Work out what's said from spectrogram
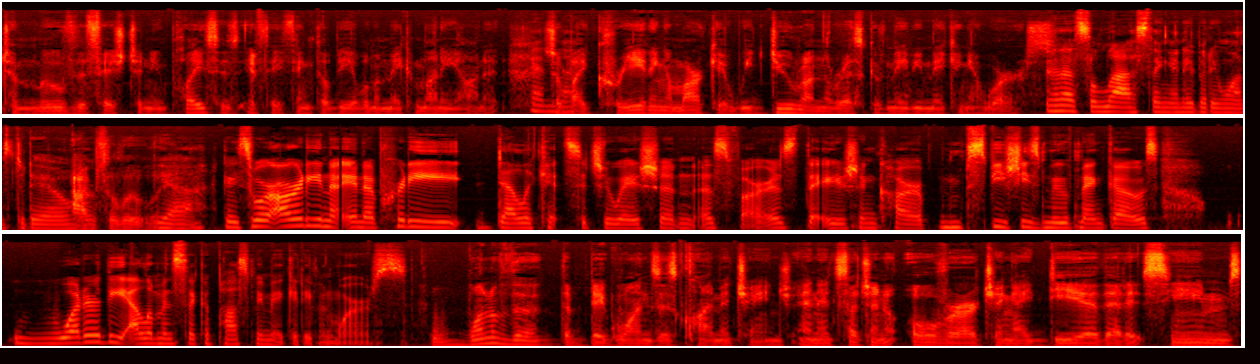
to move the fish to new places if they think they'll be able to make money on it. And so that- by creating a market we do run the risk of maybe making it worse. And that's the last thing anybody wants to do. Absolutely. yeah. Okay, so we're already in a, in a pretty delicate situation as far as the Asian carp species movement goes. What are the elements that could possibly make it even worse? One of the, the big ones is climate change. And it's such an overarching idea that it seems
